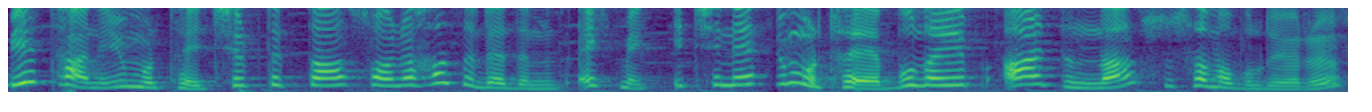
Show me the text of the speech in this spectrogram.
Bir tane yumurtayı çırptıktan sonra hazırladığımız ekmek içine yumurtaya bulayıp ardından susama buluyoruz.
